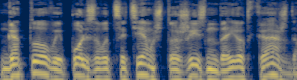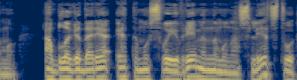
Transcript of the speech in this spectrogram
готовый пользоваться тем, что жизнь дает каждому, а благодаря этому своевременному наследству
